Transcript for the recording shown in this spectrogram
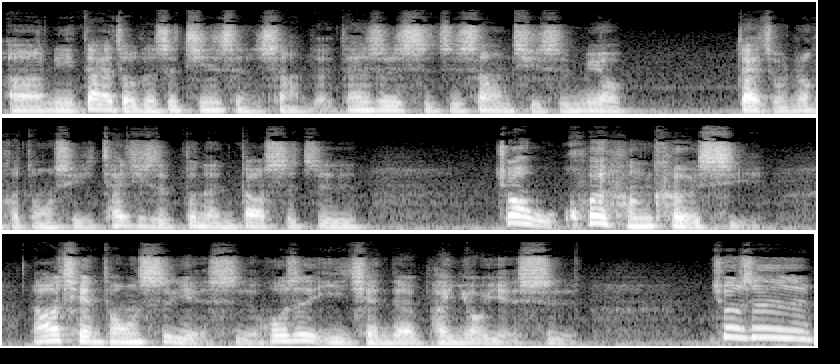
呃，你带走的是精神上的，但是实质上其实没有带走任何东西，它其实不能到实质，就会很可惜。然后前同事也是，或是以前的朋友也是，就是。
